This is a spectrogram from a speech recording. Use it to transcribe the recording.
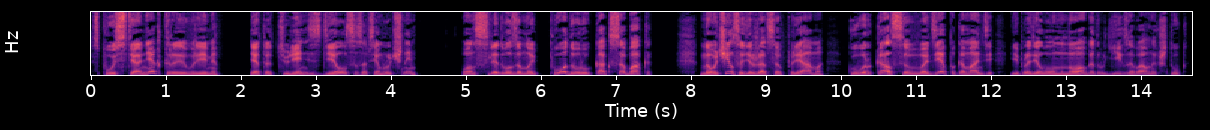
Спустя некоторое время этот тюлень сделался совсем ручным. Он следовал за мной по двору, как собака, научился держаться прямо, кувыркался в воде по команде и проделывал много других забавных штук.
